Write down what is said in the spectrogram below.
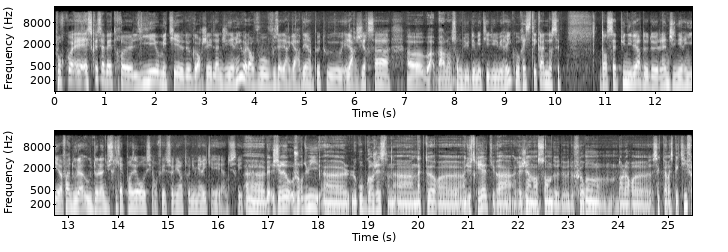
pourquoi Est-ce que ça va être euh, lié au métier de gorgé de l'ingénierie ou alors vous, vous allez regarder un peu tout, élargir ça à, bah, l'ensemble des métiers du numérique ou rester quand même dans cette dans cet univers de, l'ingénierie, enfin ou de l'industrie 4.0, si on fait ce lien entre numérique et industrie? Euh, ben, Je dirais aujourd'hui, le groupe Gorgé, c'est un, acteur industriel qui va agréger un ensemble de, de fleurons dans leur secteur respectif.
